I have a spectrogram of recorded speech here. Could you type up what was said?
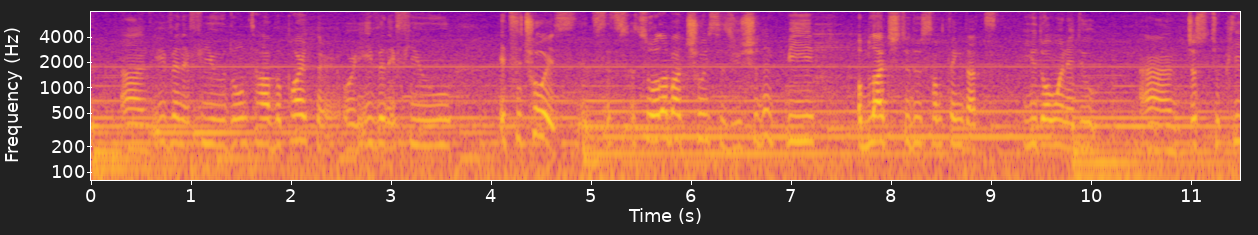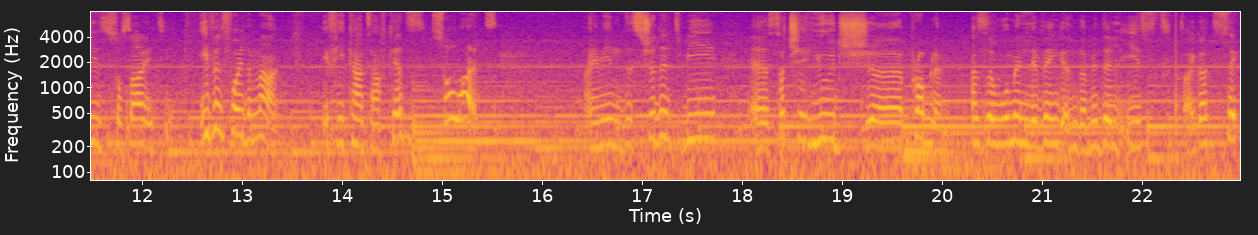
And even if you don't have a partner. Or even if you. It's a choice. It's, it's, it's all about choices. You shouldn't be obliged to do something that you don't want to do. And just to please society. Even for the man. If he can't have kids, so what? I mean, this shouldn't be uh, such a huge uh, problem. As a woman living in the Middle East, I got sick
